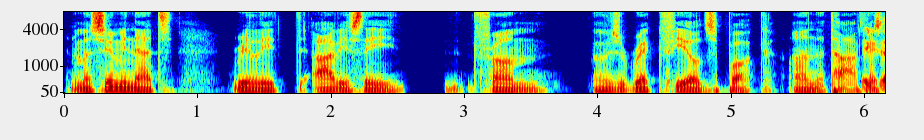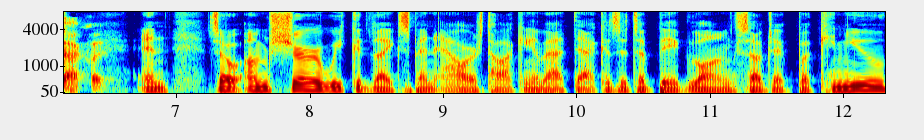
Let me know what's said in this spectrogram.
and I'm assuming that's really obviously from it was Rick Fields' book on the topic. Exactly. And so I'm sure we could like spend hours talking about that because it's a big, long subject. But can you,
